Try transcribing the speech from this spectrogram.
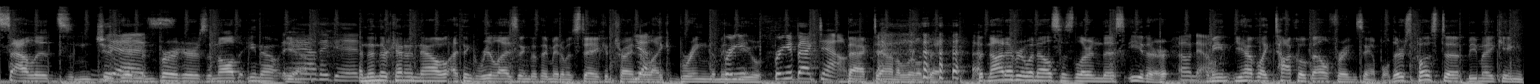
salads and chicken and burgers and all that, you know. Yeah, Yeah, they did. And then they're kind of now, I think, realizing that they made a mistake and trying Yeah. to like bring the Bring menu it, bring it back down. back down a little bit. but not everyone else has learned this either. Oh, no. I mean, you have like Taco Bell, for example. They're supposed to be making,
